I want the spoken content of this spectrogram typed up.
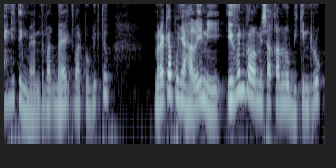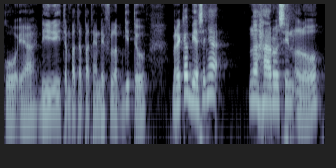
anything man, tempat banyak tempat publik tuh mereka punya hal ini. Even kalau misalkan lu bikin ruko ya di tempat-tempat yang develop gitu, mereka biasanya ngeharusin lo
